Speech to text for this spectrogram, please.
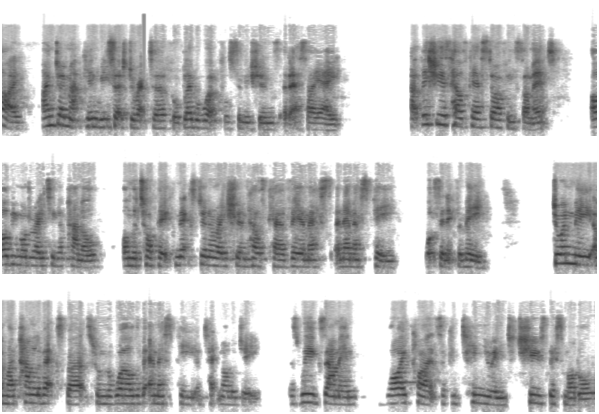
Hi, I'm Jo Matkin, Research Director for Global Workforce Solutions at SIA. At this year's Healthcare Staffing Summit, I'll be moderating a panel on the topic Next Generation Healthcare VMS and MSP, What's in it for me? Join me and my panel of experts from the world of MSP and technology as we examine why clients are continuing to choose this model,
